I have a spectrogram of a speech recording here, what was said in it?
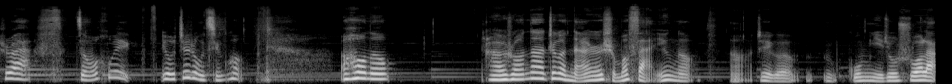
是吧？怎么会有这种情况？然后呢，他就说：“那这个男人什么反应呢？”啊，这个嗯，古米就说了：“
